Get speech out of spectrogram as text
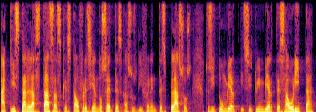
aquí están las tasas que está ofreciendo CETES a sus diferentes plazos. Entonces, si tú, inviertes, si tú inviertes ahorita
